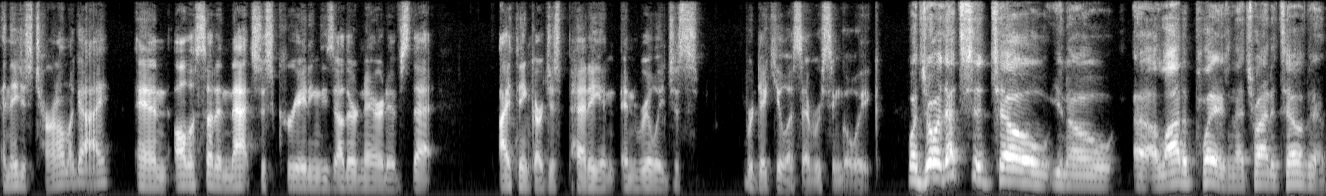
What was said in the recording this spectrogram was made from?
and they just turn on the guy, and all of a sudden that's just creating these other narratives that I think are just petty and, and really just ridiculous every single week. Well, George, that should tell you know a lot of players, and I try to tell them.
